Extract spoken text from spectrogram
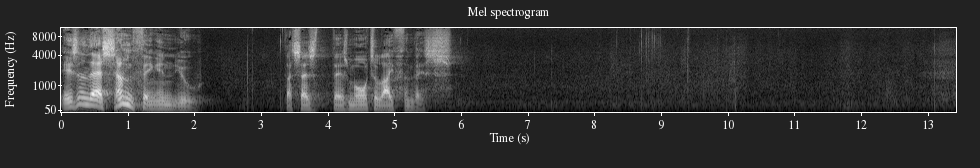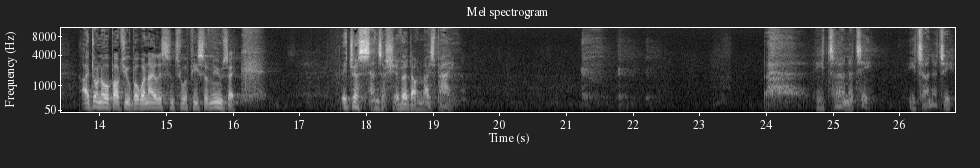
Isn't there something in you that says there's more to life than this? I don't know about you, but when I listen to a piece of music, it just sends a shiver down my spine. Eternity. Eternity.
